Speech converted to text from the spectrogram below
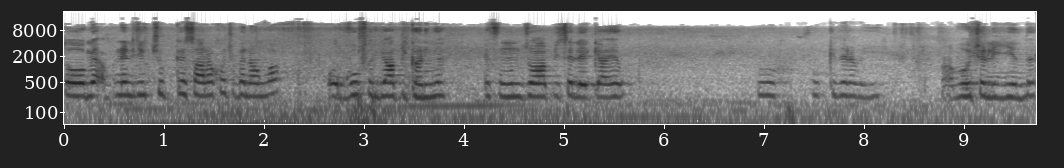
तो मैं अपने लिए छुप के सारा कुछ बनाऊँगा, और वो फरिया भी खड़ी है। ये फ़ोन ज़्वापी से लेके आए हूँ। वो वो किधर है भाई? हाँ वो चली गई अंदर।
